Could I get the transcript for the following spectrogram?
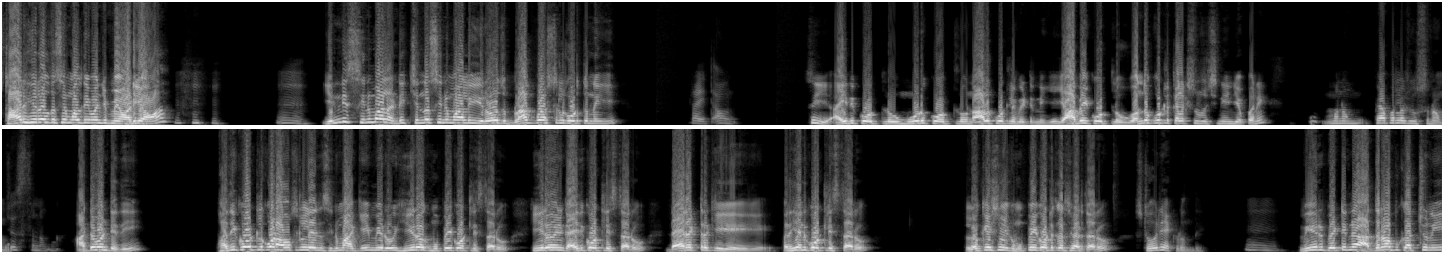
స్టార్ హీరోలతో సినిమాలు తీయమని మేము అడిగామా? ఎన్ని సినిమాలు అండి చిన్న సినిమాలు ఈ రోజు బ్లాక్ బస్టర్లు కొడుతున్నాయి. రైట్ అవును. సి ఐదు కోట్లు మూడు కోట్లు నాలుగు కోట్లు పెట్టినాయి యాభై కోట్లు వంద కోట్ల కలెక్షన్స్ వచ్చినాయి అని చెప్పని మనం పేపర్లో చూస్తున్నాము. అటువంటిది పది కోట్లు కూడా అవసరం లేని సినిమాకి మీరు హీరోకి ముప్పై కోట్లు ఇస్తారు హీరోయిన్కి ఐదు కోట్లు ఇస్తారు డైరెక్టర్కి పదిహేను కోట్లు ఇస్తారు లొకేషన్కి ముప్పై కోట్లు ఖర్చు పెడతారు స్టోరీ ఎక్కడుంది? మీరు పెట్టిన అదనపు ఖర్చుని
